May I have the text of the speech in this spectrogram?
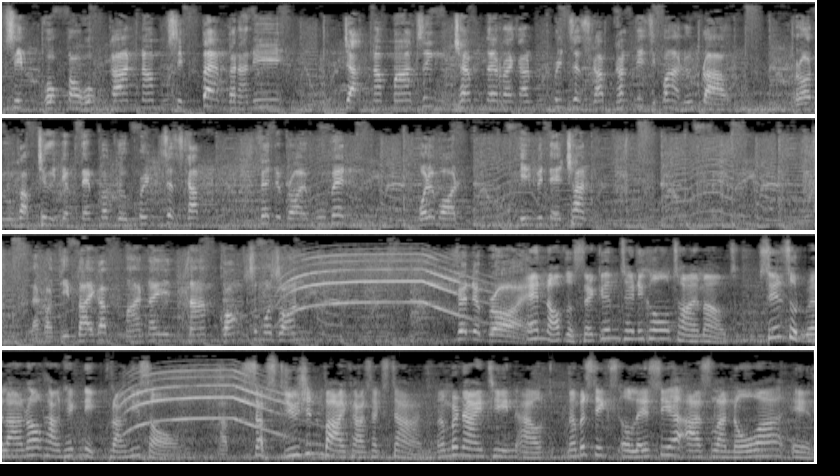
16 ต่อ 6 การนำ10 แต้มขณะนี้ จะนำมาซึ่งแชมป์ในรายการ Princess Cup ครั้งที่ 15 หรือเปล่า รอดูครับชื่อเต็มๆก็คือ Princess Cup f e d e r a l Women Volleyball Invitation และก็ทีมไทยครับมาในนามของสโมสร f e d e r a l End of the second technical timeout. สิ้นสุดเวลานอกทางเทคนิคครั้งที่สองครับ Substitution by Kazakhstan. Number 19 out. Number 6, Olesia Aslanova in.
